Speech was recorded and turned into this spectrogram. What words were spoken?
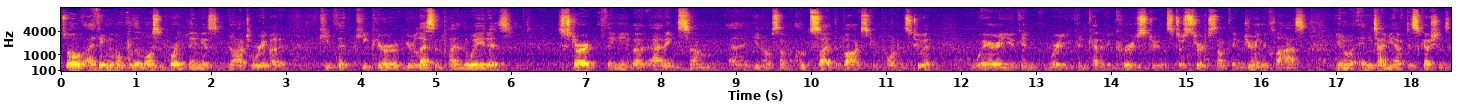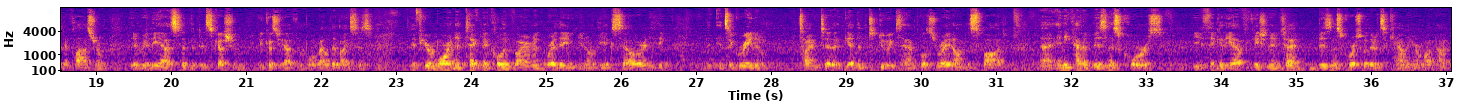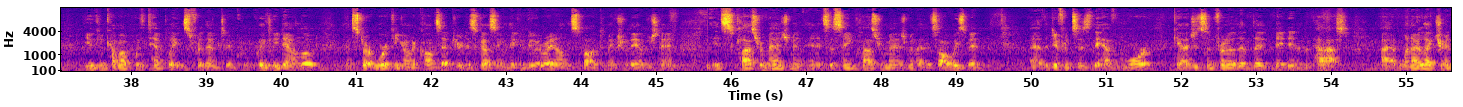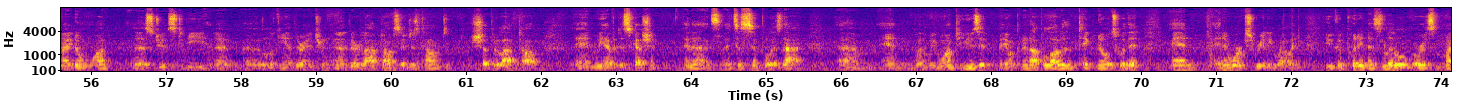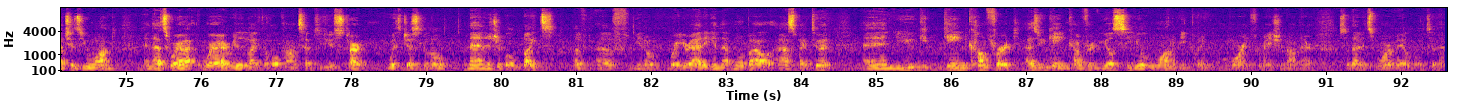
So I think the, the most important thing is not to worry about it. Keep the, keep your, your lesson plan the way it is. Start thinking about adding some, uh, you know, some outside the box components to it where you can, where you can kind of encourage students to search something during the class. You know, anytime you have discussions in a classroom, it really adds to the discussion because you have the mobile devices. If you're more in a technical environment where they, you know, the Excel or anything, it's a great time to get them to do examples right on the spot. Uh, any kind of business course, you think of the application, Any anytime business course, whether it's accounting or whatnot, you can come up with templates for them to quickly download and start working on a concept you're discussing. They can do it right on the spot to make sure they understand. It's classroom management, and it's the same classroom management that it's always been. Uh, the difference is they have more gadgets in front of them than they did in the past. Uh, when I lecture and I don't want the students to be a, uh, looking at their uh, their laptops, I just tell them to shut their laptop and we have a discussion. And that's, it's as simple as that. Um, and when we want to use it, they open it up. A lot of them take notes with it, and, and it works really well. You could put in as little or as much as you want, and that's where I, where I really like the whole concept. You start with just little manageable bites of, of you know where you're adding in that mobile aspect to it, and you gain comfort. As you gain comfort, you'll see you'll want to be putting more information on there so that it's more available to them.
